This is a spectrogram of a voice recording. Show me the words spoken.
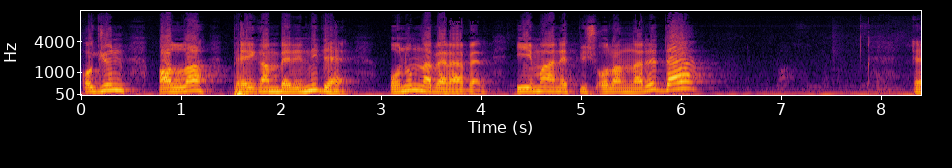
O gün Allah peygamberini de onunla beraber iman etmiş olanları da e,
